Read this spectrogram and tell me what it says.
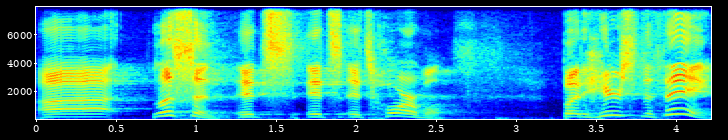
Uh, listen, it's it's it's horrible. But here's the thing.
